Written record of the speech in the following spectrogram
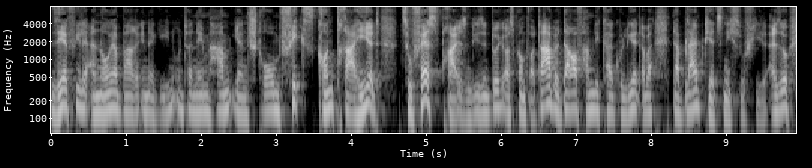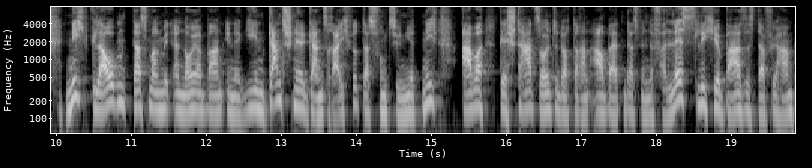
sehr viele erneuerbare Energienunternehmen haben ihren Strom fix kontrahiert zu Festpreisen. Die sind durchaus komfortabel, darauf haben die kalkuliert, aber da bleibt jetzt nicht so viel. Also nicht nicht glauben, dass man mit erneuerbaren Energien ganz schnell ganz reich wird. Das funktioniert nicht. Aber der Staat sollte doch daran arbeiten, dass wir eine verlässliche Basis dafür haben,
